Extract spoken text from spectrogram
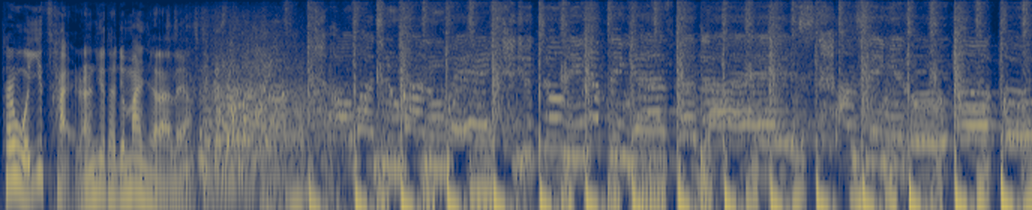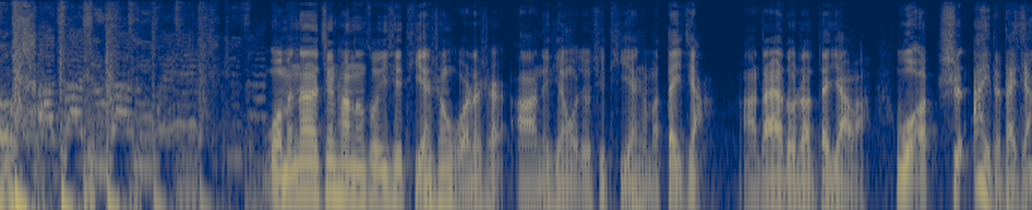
他说：“我一踩上去，它就慢下来了呀。”我们呢，经常能做一些体验生活的事儿啊。那天我就去体验什么代驾啊，大家都知道代驾吧？我是爱的代驾。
